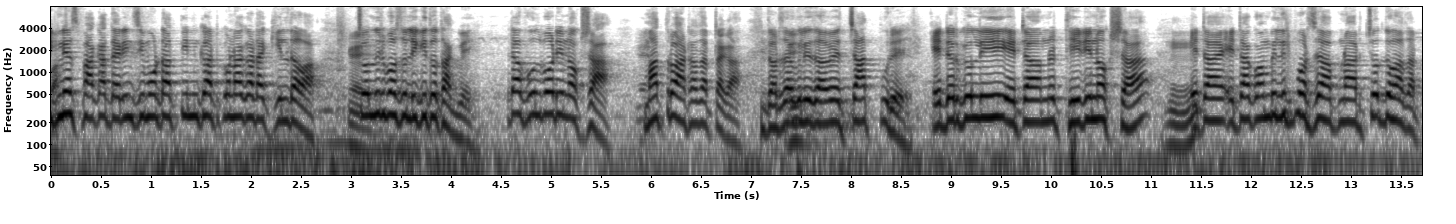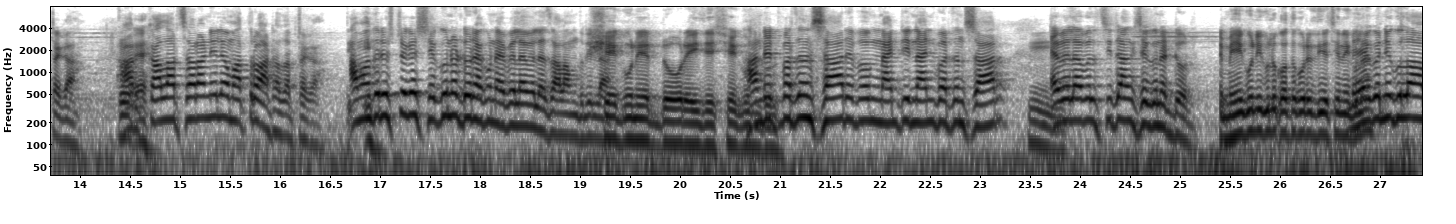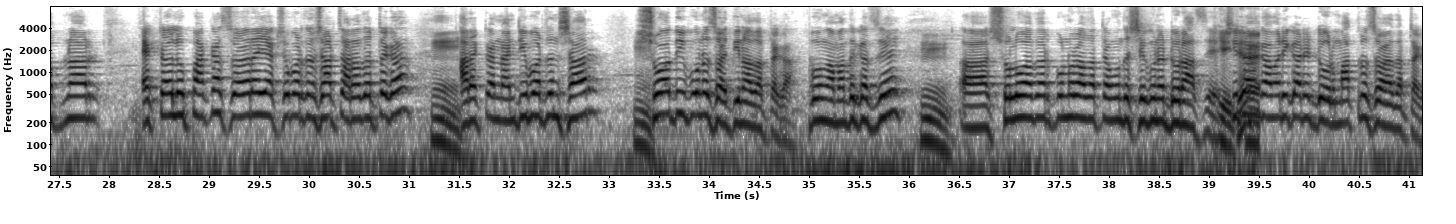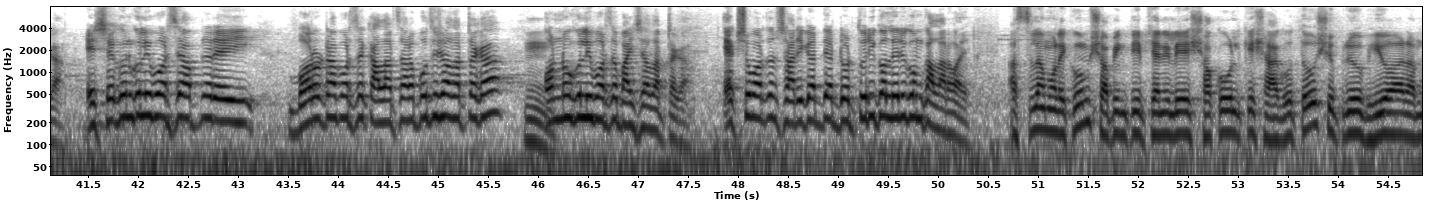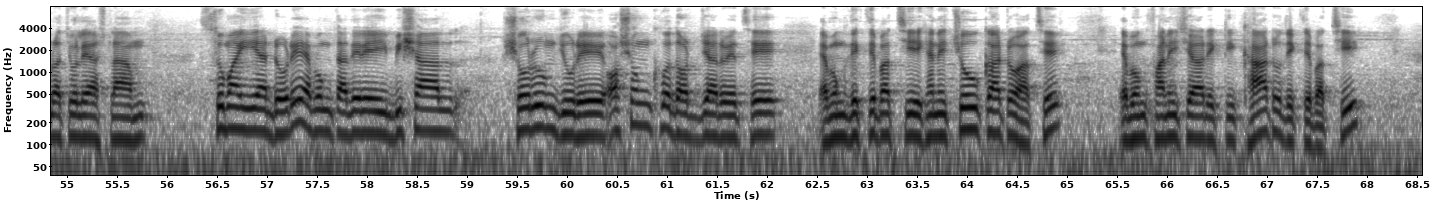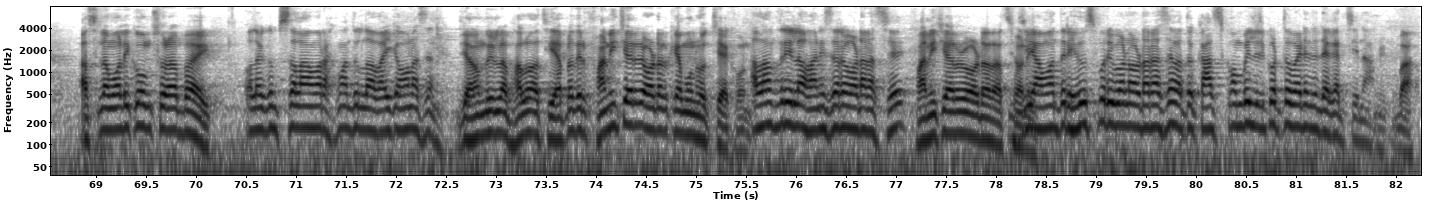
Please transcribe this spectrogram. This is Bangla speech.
থিকনেস পাকা দেড় ইঞ্চি মোটা তিন কাঠ কোনা কাটা কিল দেওয়া। হ্যাঁ। চল্লিশ বছর লিখিত থাকবে। এটা ফুল বডি নকশা মাত্র আট হাজার টাকা। দরজাগুলি যাবে চাঁদপুরে। এটারগুলি এটা আপনার থ্রি নকশা। এটা এটা কমপ্লিট পড়ছে আপনার চোদ্দ হাজার টাকা। আর কালার ছাড়া নিলে মাত্র আট হাজার টাকা। আমাদের স্টকে সেগুনের ডোর এখন অ্যাভেলেবেল আছে আলহামদুলিল্লাহ। সেগুনের ডোর এই যে সেগুন হান্ড্রেড পার্সেন্ট সার এবং ninety nine percent sir available Chittagong সেগুনের door মেহগুনিগুলো কত করে দিয়েছেন মেহগনিগুলো আপনার একটা হলো পাকা ছয়ারাই একশো পার্সেন্ট সার চার হাজার টাকা। আর একটা নাইনটি পার্সেন্ট সার সোয়া দুই পনেরো ছয় তিন হাজার টাকা। এবং আমাদের কাছে ষোলো হাজার পনেরো হাজার টাকার মধ্যে সেগুনের ডোর আছে। কাঠের ডোর মাত্র ছয় হাজার টাকা। এই সেগুনগুলি পড়ছে আপনার এই বড়টা পড়ছে কালার ছাড়া পঁচিশ হাজার টাকা অন্যগুলি পড়ছে বাইশ হাজার টাকা। একশো পার্সেন্ট শাড়ি কাঠ দেওয়ার ডোর তৈরি করলে এরকম কালার হয়। আসসালামু আলাইকুম শপিং টিপ চ্যানেলে সকলকে স্বাগত। সুপ্রিয় ভিউয়ার আমরা চলে আসলাম সুমাইয়া ডোরে এবং তাদের এই বিশাল শোরুম জুড়ে অসংখ্য দরজা রয়েছে এবং দেখতে পাচ্ছি এখানে চৌকাটও আছে এবং ফার্নিচার, একটি খাটও দেখতে পাচ্ছি। আসসালামু আলাইকুম সোরাব ভাই। ওয়ালাইকুম সালাম রহমতুল্লাহ ভাই কেমন আছেন? জি আলহামদুলিল্লাহ ভালো আছি। আপনাদের ফার্নিচারের অর্ডার কেমন হচ্ছে এখন? আলহামদুলিল্লাহ ফার্নিচারের অর্ডার আছে। ফার্নিচারের অর্ডার আছে জি আমাদের হিউজ পরিমাণ অর্ডার আছে হয়তো কাজ কমপ্লিট করতে পারি না দেখাচ্ছি না। বাহ।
